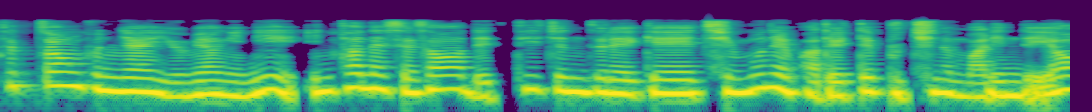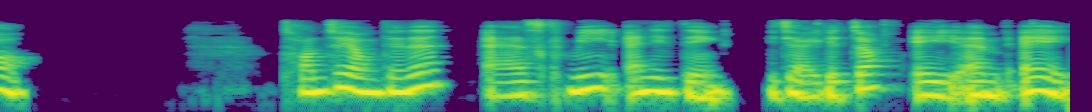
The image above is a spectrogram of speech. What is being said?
특정 분야의 유명인이 인터넷에서 네티즌들에게 질문을 받을 때 붙이는 말인데요. 전체 형태는 ask me anything. 이제 알겠죠? AMA.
